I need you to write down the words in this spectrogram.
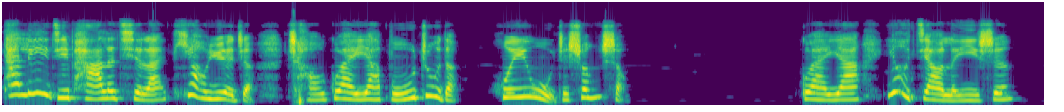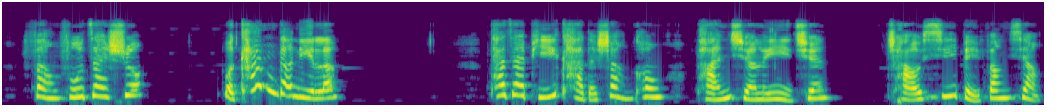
他立即爬了起来，跳跃着朝怪鸭不住地挥舞着双手。怪鸭又叫了一声，仿佛在说：“我看到你了。”它在皮卡的上空盘旋了一圈，朝西北方向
